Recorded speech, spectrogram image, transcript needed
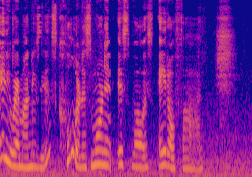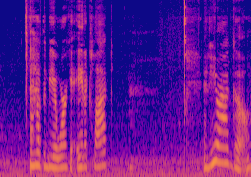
anyway my newsie it's cooler this morning. It's well it's 805 i have to be at work at 8 o'clock. And here i go.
